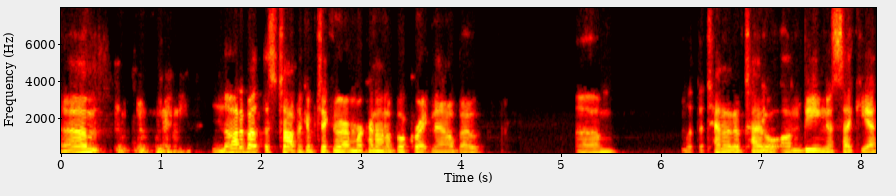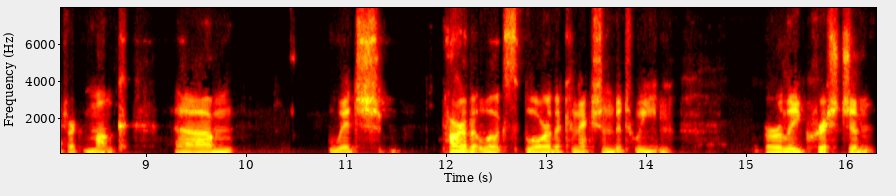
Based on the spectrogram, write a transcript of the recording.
Um, not about this topic in particular. I'm working on a book right now about, um, with the tentative title on being a psychiatric monk, um, which part of it will explore the connection between early Christian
